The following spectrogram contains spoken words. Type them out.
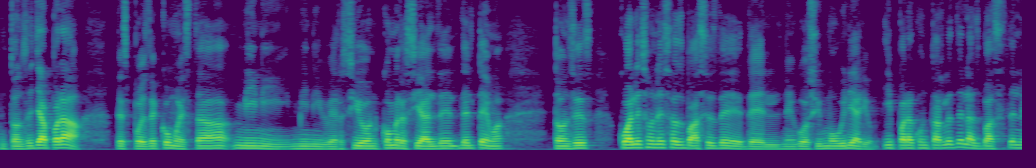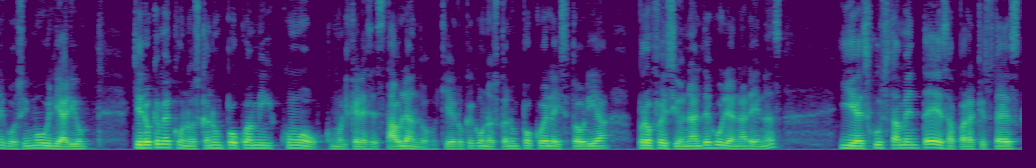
Entonces ya para, después de como esta mini, mini versión comercial del, tema, entonces, ¿cuáles son esas bases del negocio inmobiliario? Y para contarles de las bases del negocio inmobiliario, quiero que me conozcan un poco a mí como, como el que les está hablando. Quiero que conozcan un poco de la historia profesional de Julián Arenas, y es justamente esa, para que ustedes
